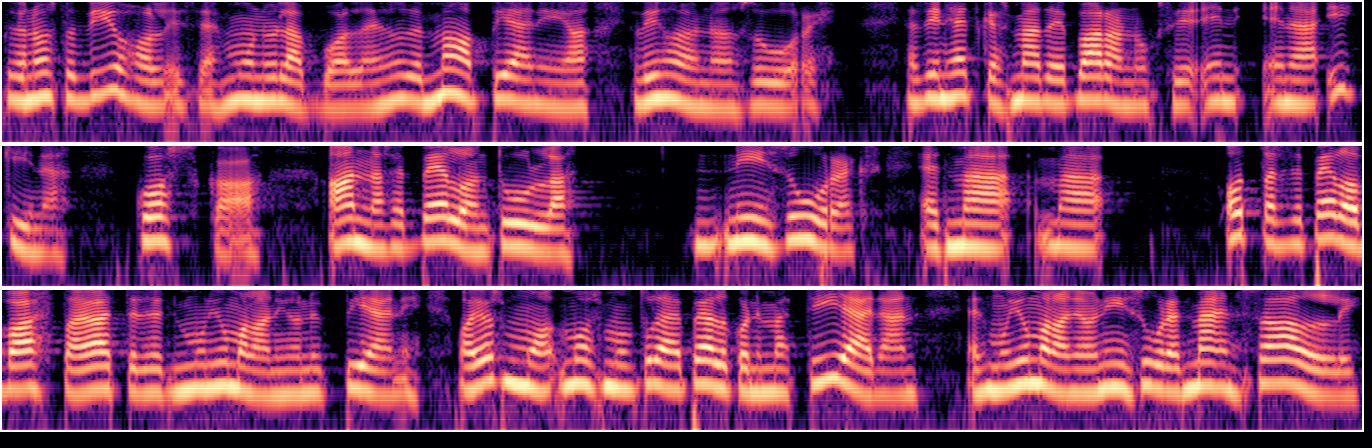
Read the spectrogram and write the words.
Kun sä nostat vihollisen mun yläpuolelle, niin sanot, että mä oon pieni ja, ja vihollinen on suuri. Ja siinä hetkessä mä tein parannuksia, en enää ikinä koskaan anna se pelon tulla niin suureksi, että mä, mä ottaisin se pelo vastaan ja ajattelisin, että mun Jumalani on nyt pieni. Vai jos, mulla, jos mulla tulee pelko, niin mä tiedän, että mun Jumalani on niin suuri, että mä en salli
